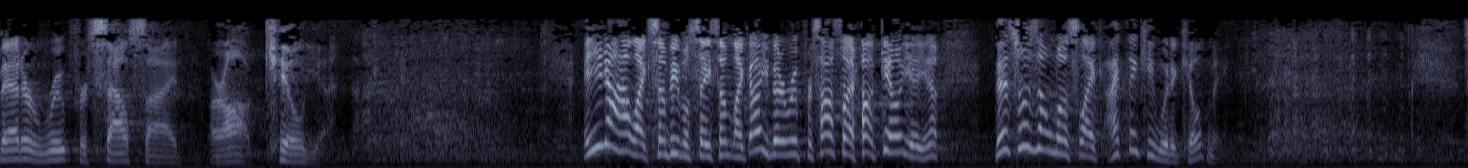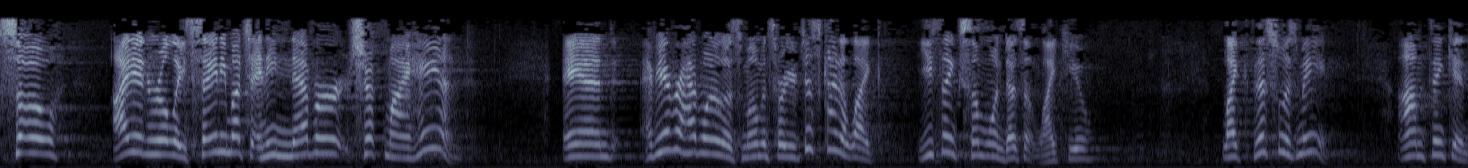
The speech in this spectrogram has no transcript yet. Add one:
better root for Southside or I'll kill you. And you know how, like, some people say something like, Oh, you better root for Southside, I'll kill you, you know? This was almost like, I think he would have killed me. so I didn't really say any much, and he never shook my hand. And have you ever had one of those moments where you're just kind of like, you think someone doesn't like you? Like this was me. I'm thinking,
